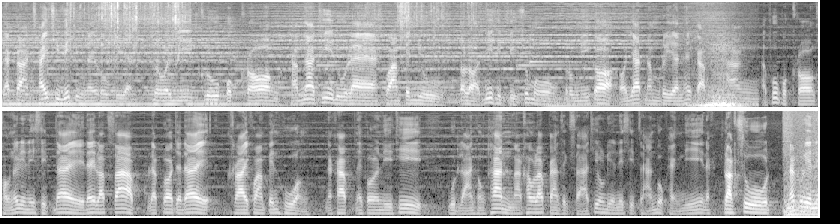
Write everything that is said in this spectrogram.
และการใช้ชีวิตอยู่ในโรงเรียน โดยมีครูปกครองทำหน้าที่ดูแลความเป็นอยู่ตลอด 24 ชั่วโมง ตรงนี้ก็ขออนุญาตนำเรียนให้กับทางผู้ปกครองของนักเรียนในสิบได้ได้รับทราบ แล้วก็จะได้คลายความเป็นห่วงนะครับในกรณีที่บุตรหลานของท่านมาเข้ารับการศึกษาที่โรงเรียนในสิบทหารบกแห่งนี้นะหลักสูตรนักเรียนใน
